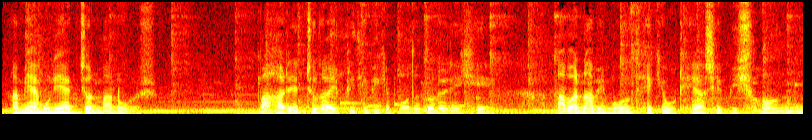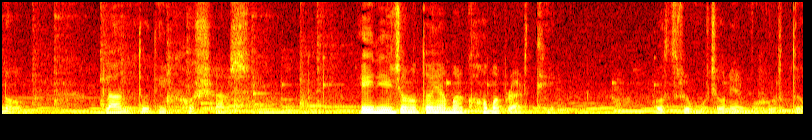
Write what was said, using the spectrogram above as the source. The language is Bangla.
আমি এমনই একজন মানুষ পাহাড়ের চূড়ায় পৃথিবীকে পদতলে রেখে আবার নাভিমূল থেকে উঠে আসে বিষণ্ণ, ক্লান্ত দীর্ঘশ্বাস। এই নির্জনতায় আমার ক্ষমা প্রার্থী অশ্রু মোচনের মুহূর্ত।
